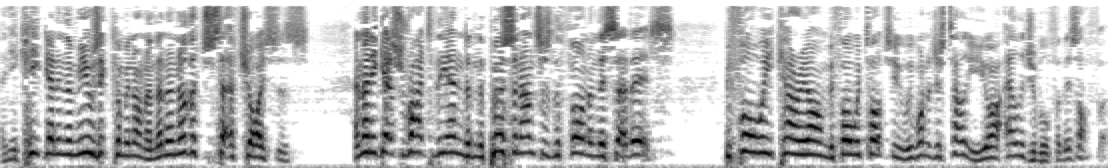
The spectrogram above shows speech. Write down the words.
And you keep getting the music coming on and then another set of choices. And then he gets right to the end and the person answers the phone and they say this. Before we carry on, before we talk to you, we want to just tell you you are eligible for this offer.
